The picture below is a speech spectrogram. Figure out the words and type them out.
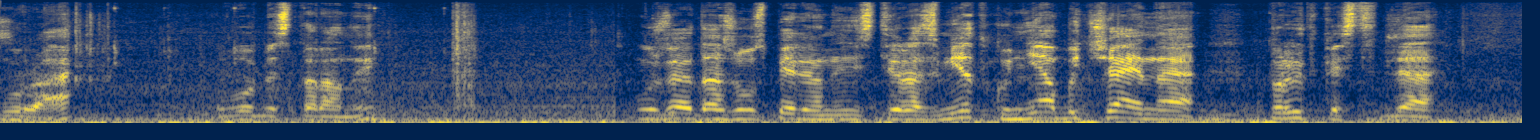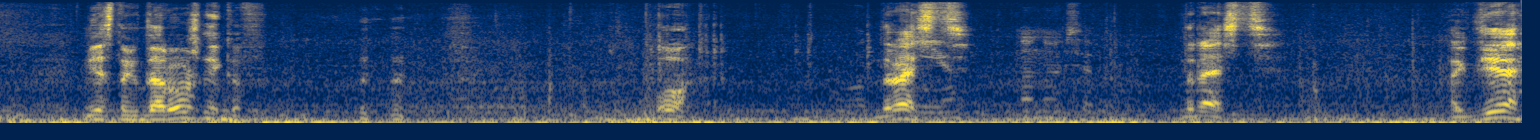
Ура! В обе стороны. Уже даже успели нанести разметку. Необычайная прыткость для местных дорожников. О, здрасте. Здрасте. А где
